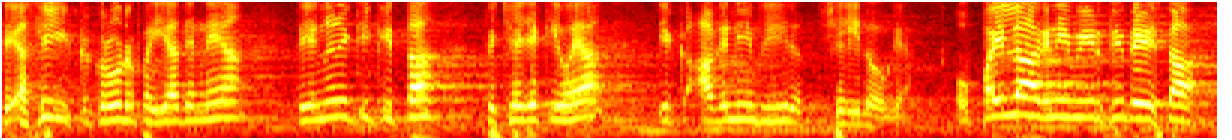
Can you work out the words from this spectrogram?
ਤੇ ਅਸੀਂ 1 ਕਰੋੜ ਰੁਪਈਆ ਦਿੰਨੇ ਆ। ਤੇ ਇਹਨਾਂ ਨੇ ਕੀ ਕੀਤਾ? ਪਿੱਛੇ ਜੇ ਕੀ ਹੋਇਆ? ਇੱਕ ਅਗਨੀਵੀਰ ਸ਼ਹੀਦ ਹੋ ਗਿਆ। ਉਹ ਪਹਿਲਾ ਅਗਨੀਵੀਰ ਸੀ ਦੇਸ਼ ਦਾ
